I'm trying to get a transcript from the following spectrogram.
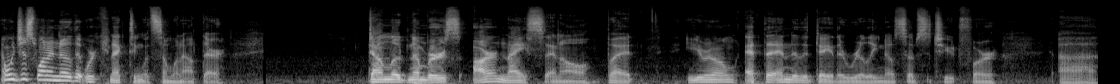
and we just want to know that we're connecting with someone out there. Download numbers are nice and all, but you know, at the end of the day, they're really no substitute for uh,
